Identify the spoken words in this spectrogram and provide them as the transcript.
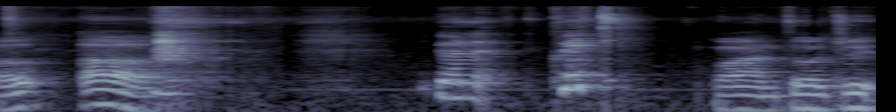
oh, ah. You wanna quick? Three.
